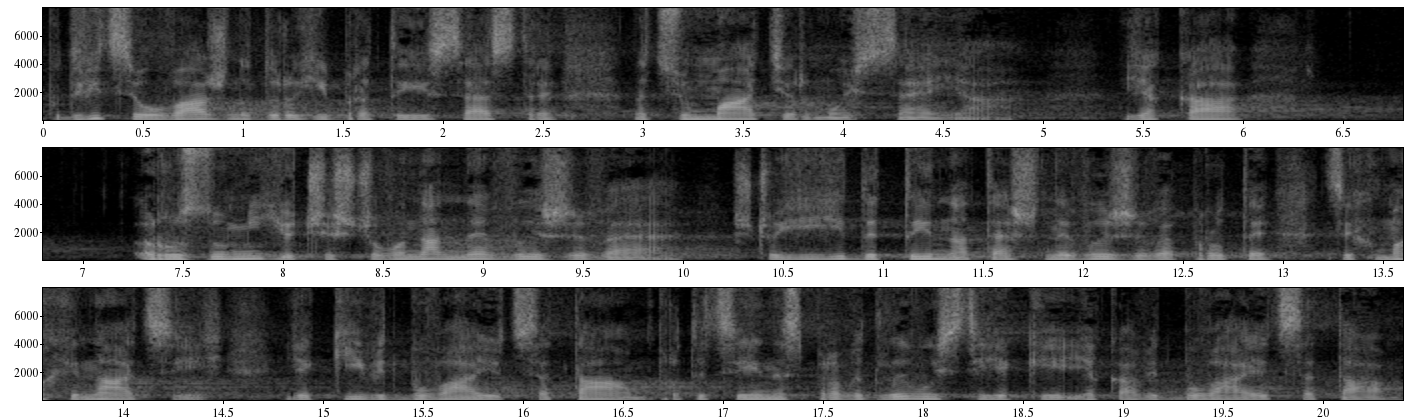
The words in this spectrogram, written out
Подивіться уважно, дорогі брати і сестри, на цю матір Мойсея, яка, розуміючи, що вона не виживе, що її дитина теж не виживе проти цих махінацій, які відбуваються там, проти цієї несправедливості, які, яка відбувається там.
